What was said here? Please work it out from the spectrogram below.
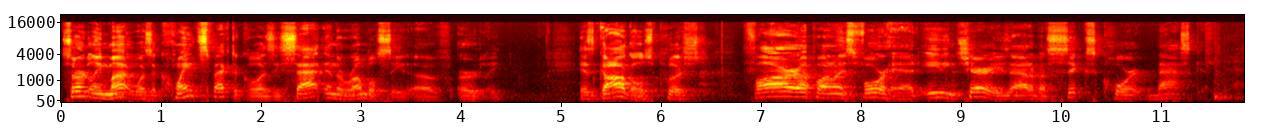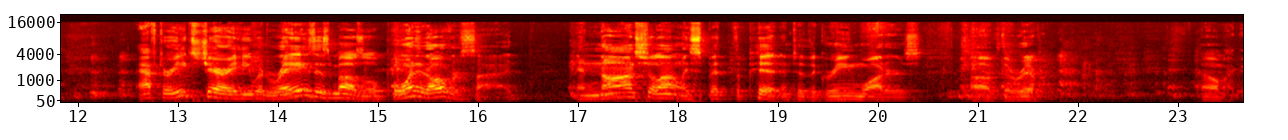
Certainly, Mutt was a quaint spectacle as he sat in the rumble seat of Eardley, his goggles pushed far up on his forehead, eating cherries out of a six quart basket. After each cherry, he would raise his muzzle, point it overside, and nonchalantly spit the pit into the green waters of the river. Oh my goodness.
